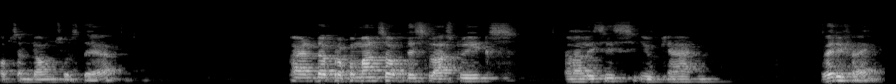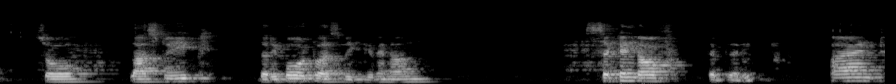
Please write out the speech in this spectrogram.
ups and downs was there and the performance of this last week's analysis you can verify. So last week the report was being given on 2nd of February and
